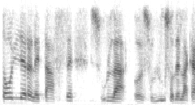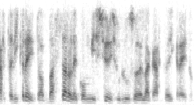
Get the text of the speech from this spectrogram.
togliere le tasse sulla- eh, sull'uso della carta di credito, abbassare le commissioni sull'uso della carta di credito.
